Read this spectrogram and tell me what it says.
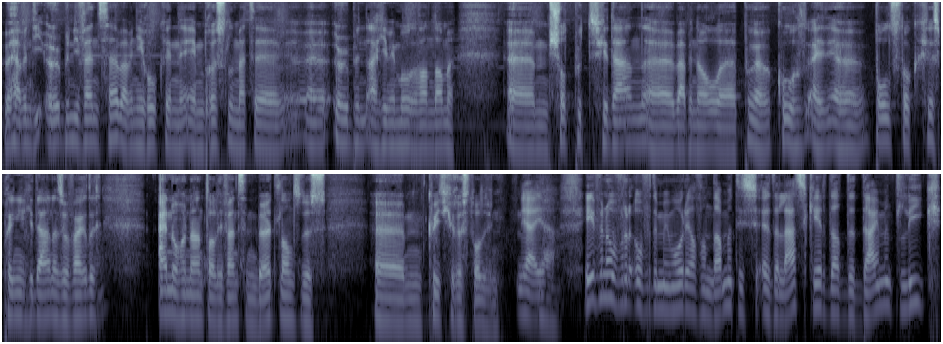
We hebben die urban events. Hè. We hebben hier ook in, in Brussel met de Urban AG Memoren van Damme um, shotput gedaan. we hebben al polstok springen gedaan en zo verder. En nog een aantal events in het buitenland. Dus um, ik weet gerust wat doen. Ja, ja. Even over, over de Memorial van Dam. Het is uh, de laatste keer dat de Diamond League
